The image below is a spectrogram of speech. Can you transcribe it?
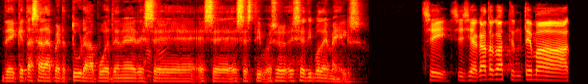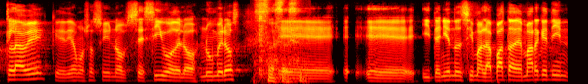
de qué tasa de apertura puede tener ese, ese, ese, tipo, ese, tipo de mails. Sí, sí, sí, acá tocaste un tema clave, que digamos yo soy un obsesivo de los números, eh, eh, y teniendo encima la pata de marketing,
